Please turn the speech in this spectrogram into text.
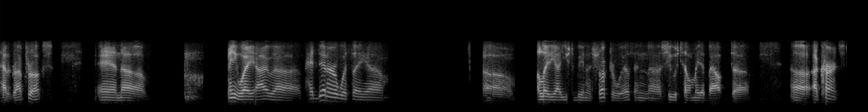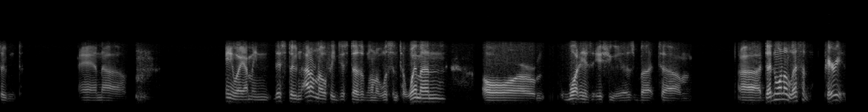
how to drive trucks. And uh, anyway, I uh, had dinner with a uh, uh, a lady I used to be an instructor with, and uh, she was telling me about uh, uh, a current student. And uh, anyway, I mean, this student, I don't know if he just doesn't want to listen to women or what his issue is, but um, uh, doesn't want to listen period.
